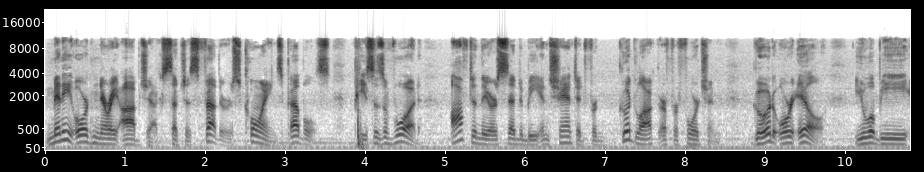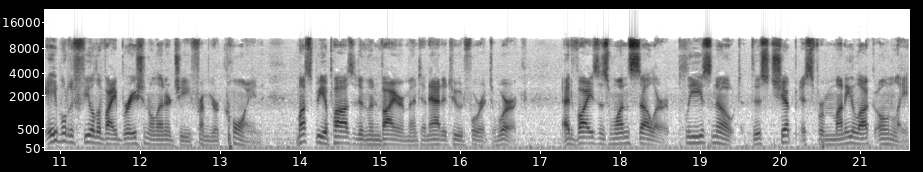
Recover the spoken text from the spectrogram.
many ordinary objects such as feathers coins pebbles pieces of wood often they are said to be enchanted for good luck or for fortune good or ill you will be able to feel the vibrational energy from your coin must be a positive environment and attitude for it to work. Advises one seller Please note, this chip is for money luck only,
